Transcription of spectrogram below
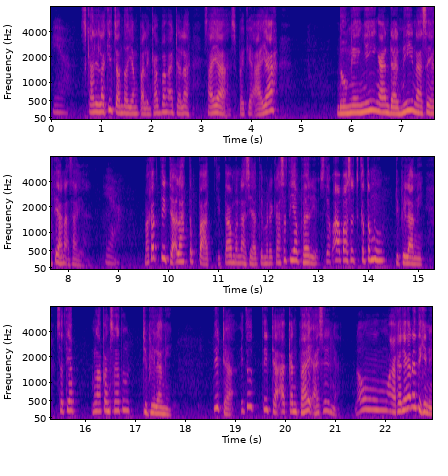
Iya. Sekali lagi contoh yang paling gampang adalah saya sebagai ayah dongengi, ngandani, nasihati anak saya. Ya. Maka tidaklah tepat kita menasihati mereka setiap hari, setiap apa ketemu dibilangi, setiap melakukan sesuatu dibilangi. Tidak, itu tidak akan baik hasilnya. Oh, akhirnya kan nanti gini.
